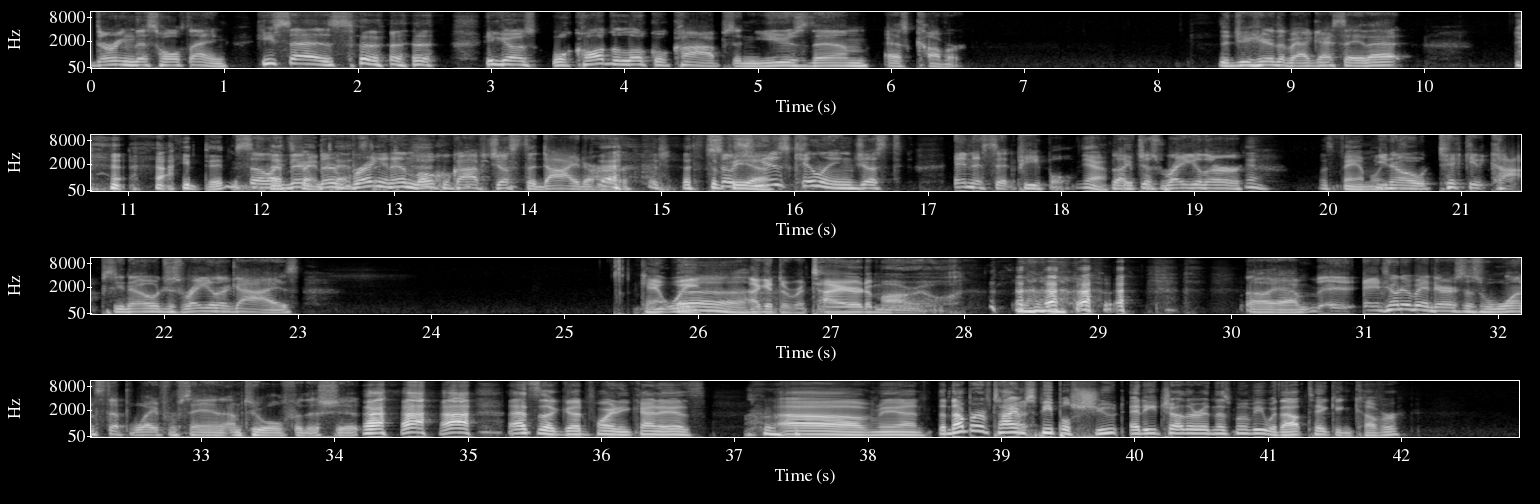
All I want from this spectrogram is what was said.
during this whole thing. He says, he goes, "We'll call the local cops and use them as cover." Did you hear the bad guy say that? I didn't. So like That's they're, they're bringing in local cops just to die to her. To so she a- is killing just innocent people. Yeah, like people- just regular, Yeah, with family. you know, ticket cops. You know, just regular guys. Can't wait. Ugh. I get to retire tomorrow. Oh yeah, Antonio Banderas is one step away from saying I'm too old for this shit. That's a good point. He kind of is. oh man, the number of times people shoot at each other in this movie without taking cover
